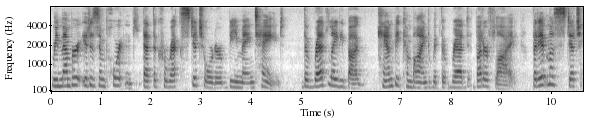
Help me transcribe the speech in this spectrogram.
Remember, it is important that the correct stitch order be maintained. The red ladybug can be combined with the red butterfly, but it must stitch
